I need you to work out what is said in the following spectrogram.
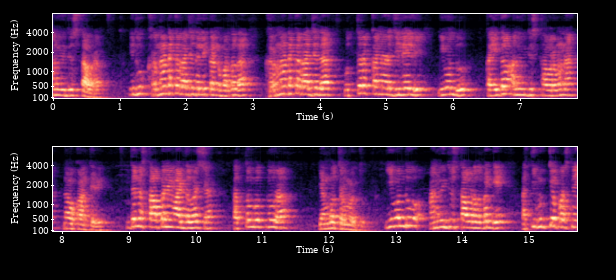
ಅಣುವಿದ್ಯುತ್ ಸ್ಥಾವರ ಇದು ಕರ್ನಾಟಕ ರಾಜ್ಯದಲ್ಲಿ ಕಂಡು ಬರ್ತದ. ಕರ್ನಾಟಕ ರಾಜ್ಯದ ಉತ್ತರ ಕನ್ನಡ ಜಿಲ್ಲೆಯಲ್ಲಿ ಈ ಒಂದು ಕೈಗಾ ಅನುವಿದ್ಯುತ್ ಸ್ಥಾವರವನ್ನ ನಾವು ಕಾಣ್ತೇವೆ. ಇದನ್ನ ಸ್ಥಾಪನೆ ಮಾಡಿದ ವರ್ಷ ಹತ್ತೊಂಬತ್ ನೂರ ಎಂಬತ್ತೊಂಬತ್ತು. ಈ ಒಂದು ಅನುವಿದ್ಯುತ್ ಸ್ಥಾವರದ ಬಗ್ಗೆ ಅತಿ ಮುಖ್ಯ ಪ್ರಶ್ನೆ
